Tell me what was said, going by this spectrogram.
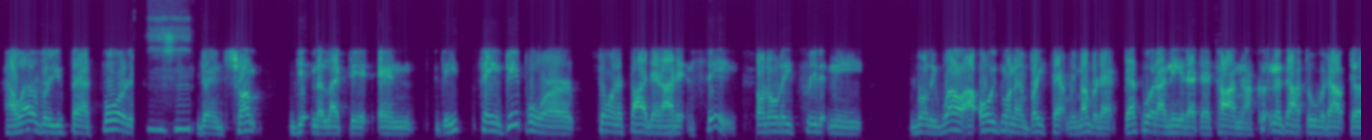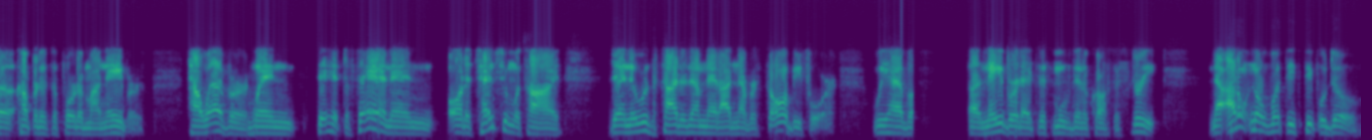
However, you fast forward, Mm-hmm. then Trump getting elected, and these same people are showing a side that I didn't see. Although they treated me really well, I always want to embrace that and remember that. That's what I needed at that time, and I couldn't have got through without the comfort and support of my neighbors. However, when it hit the fan and all the tension was high, then it was a side of them that I never saw before. We have a, a neighbor that just moved in across the street. Now, I don't know what these people do.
